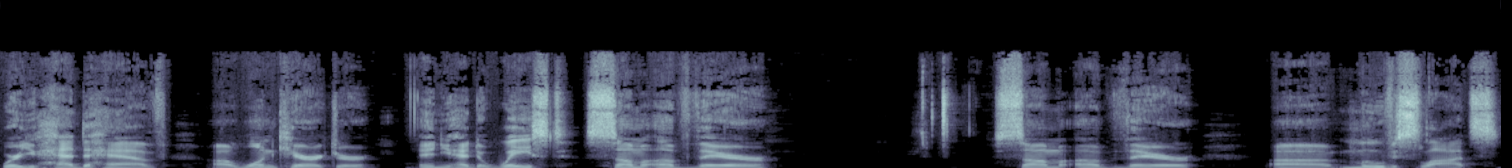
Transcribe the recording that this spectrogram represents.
where you had to have uh, one character and you had to waste some of their some of their uh, move slots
